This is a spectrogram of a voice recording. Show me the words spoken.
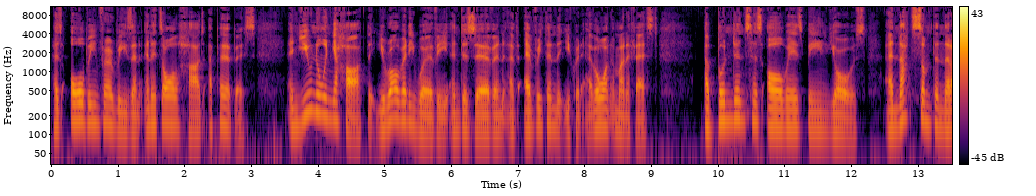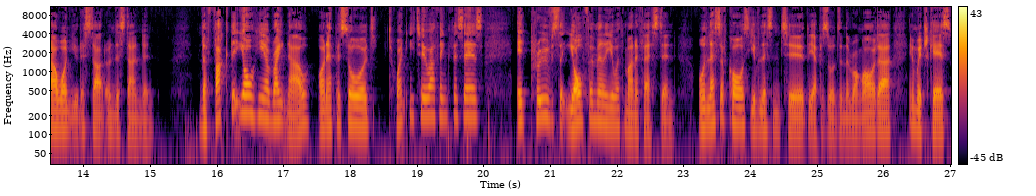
has all been for a reason and it's all had a purpose. And you know in your heart that you're already worthy and deserving of everything that you could ever want to manifest. Abundance has always been yours. And that's something that I want you to start understanding. The fact that you're here right now on episode 22, I think this is, it proves that you're familiar with manifesting. Unless, of course, you've listened to the episodes in the wrong order, in which case,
